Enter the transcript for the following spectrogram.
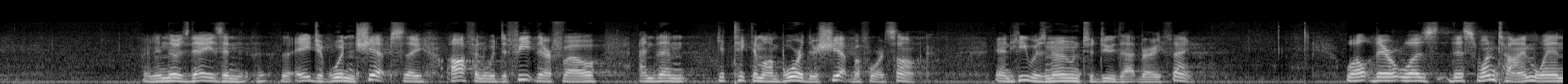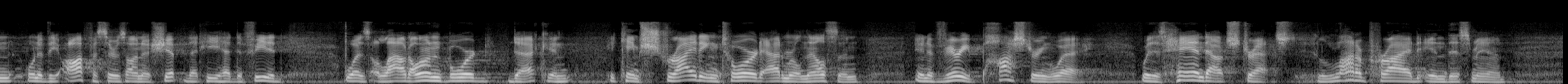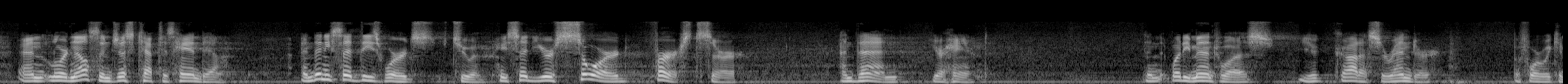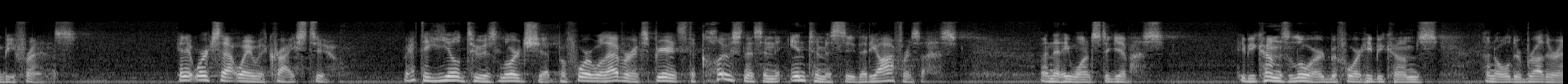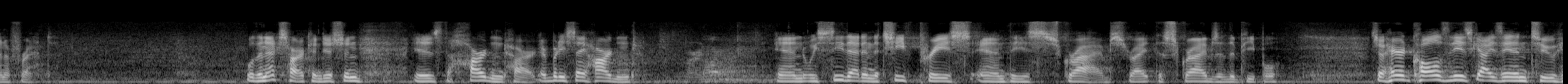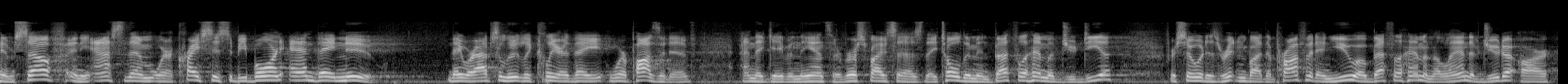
And in those days, in the age of wooden ships, they often would defeat their foe and then get, take them on board their ship before it sunk. And he was known to do that very thing. Well, there was this one time when one of the officers on a ship that he had defeated was allowed on board deck, and he came striding toward Admiral Nelson in a very posturing way, with his hand outstretched. A lot of pride in this man. And Lord Nelson just kept his hand down. And then he said these words to him He said, Your sword first, sir, and then your hand. And what he meant was, You gotta surrender before we can be friends. And it works that way with Christ, too. We have to yield to his lordship before we'll ever experience the closeness and the intimacy that he offers us and that he wants to give us. He becomes Lord before he becomes an older brother and a friend. Well, the next heart condition is the hardened heart. Everybody say hardened. And we see that in the chief priests and these scribes, right? The scribes of the people. So Herod calls these guys in to himself and he asks them where Christ is to be born, and they knew. They were absolutely clear. They were positive and they gave him the answer. Verse 5 says, They told him in Bethlehem of Judea, for so it is written by the prophet, And you, O Bethlehem, in the land of Judah, are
